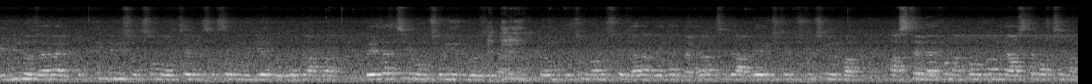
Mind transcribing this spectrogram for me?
বিভিন্ন জায়গায় প্রত্যেক দিনই সৎসঙ্গ হচ্ছে এবং সোশ্যাল মিডিয়ার দৌলতে আমরা পেয়ে যাচ্ছি এবং ছড়িয়ে দিব সেটা। এবং প্রচুর মানুষকে যারা দেখা দেখা যাচ্ছে যে আগে ইষ্ট ছিলেন বা আসতেন, এখন কোনো কারণে আসতে পারছে না,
